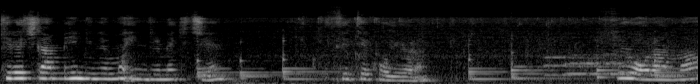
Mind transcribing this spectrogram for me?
kireçlenmeyi minimuma indirmek için sirke koyuyorum. Suyu oranla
